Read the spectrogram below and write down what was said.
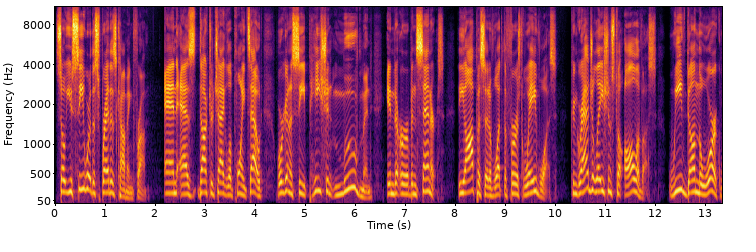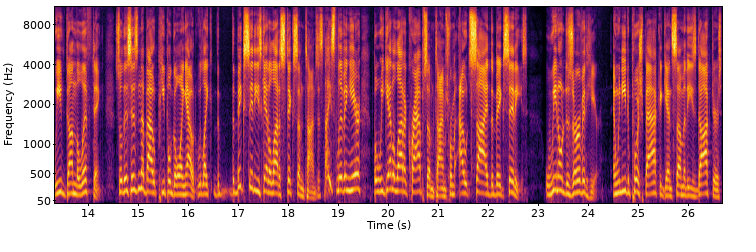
So you see where the spread is coming from. And as Dr. Chagla points out, we're going to see patient movement into urban centers, the opposite of what the first wave was. Congratulations to all of us. We've done the work, we've done the lifting. So this isn't about people going out. Like the, the big cities get a lot of sticks sometimes. It's nice living here, but we get a lot of crap sometimes from outside the big cities. We don't deserve it here. And we need to push back against some of these doctors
